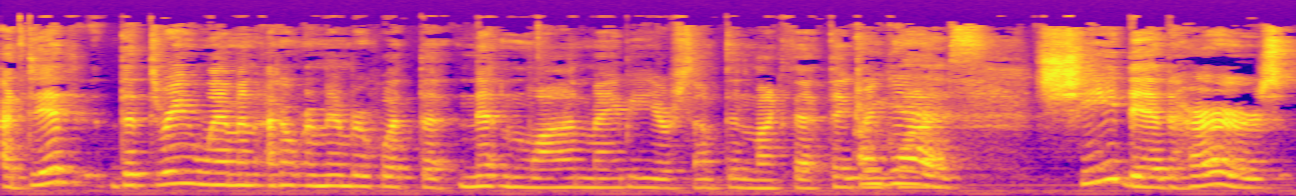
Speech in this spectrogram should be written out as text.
I did the three women, I don't remember what the knit and wine maybe or something like that. They Oh, drink wine. yes. She did hers,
